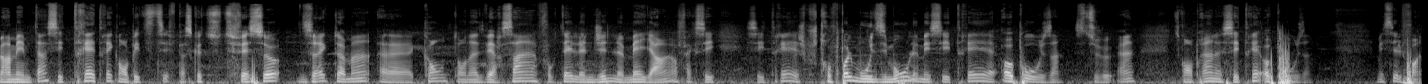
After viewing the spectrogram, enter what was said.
Mais en même temps, c'est très, très compétitif parce que tu, fais ça directement euh, contre ton adversaire. Il faut que tu aies l'engine le meilleur. Fait que c'est très, je, trouve pas le maudit mot, là, mais c'est très opposant, si tu veux. Hein? Tu comprends? C'est très opposant. Mais c'est le fun.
